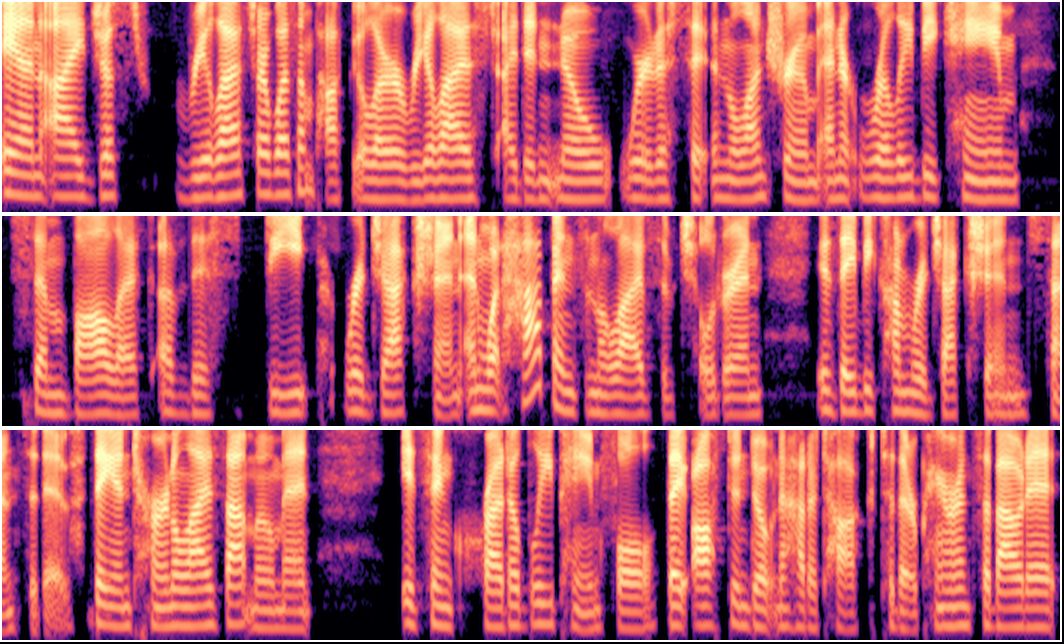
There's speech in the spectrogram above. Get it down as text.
And I just realized I wasn't popular, realized I didn't know where to sit in the lunchroom. And it really became symbolic of this deep rejection. And what happens in the lives of children is they become rejection sensitive. They internalize that moment it's incredibly painful. They often don't know how to talk to their parents about it.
